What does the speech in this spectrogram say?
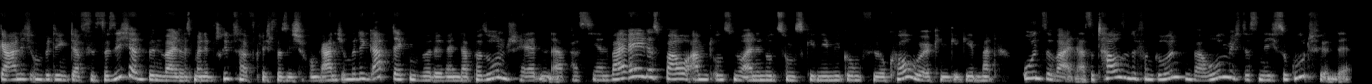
gar nicht unbedingt dafür versichert bin, weil das meine Betriebshaftpflichtversicherung gar nicht unbedingt abdecken würde, wenn da Personenschäden äh, passieren, weil das Bauamt uns nur eine Nutzungsgenehmigung für Coworking gegeben hat und so weiter. Also tausende von Gründen, warum ich das nicht so gut finde.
